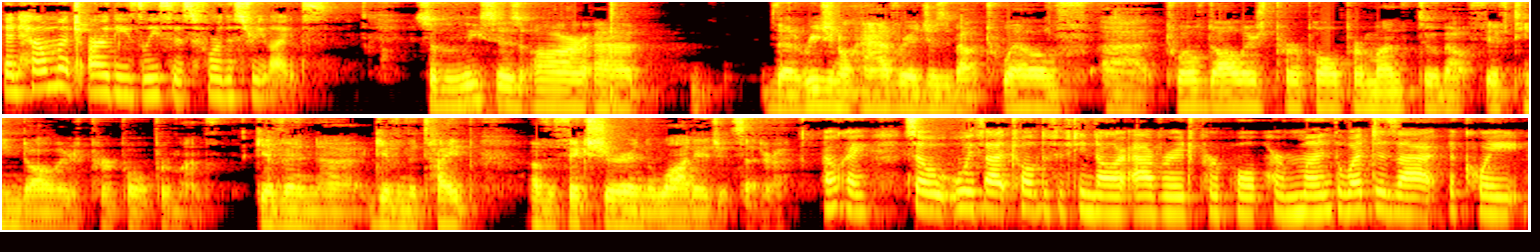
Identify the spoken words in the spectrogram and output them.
And how much are these leases for the streetlights? So the leases are uh, the regional average is about 12 uh, $12 per pole per month to about $15 per pole per month given uh, given the type of the fixture and the wattage etc Okay. So with that 12 to $15 average per pole per month, what does that equate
